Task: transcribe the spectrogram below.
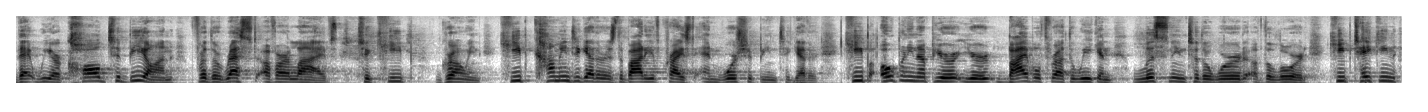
that we are called to be on for the rest of our lives to keep growing. Keep coming together as the body of Christ and worshiping together. Keep opening up your, your Bible throughout the week and listening to the word of the Lord. Keep taking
